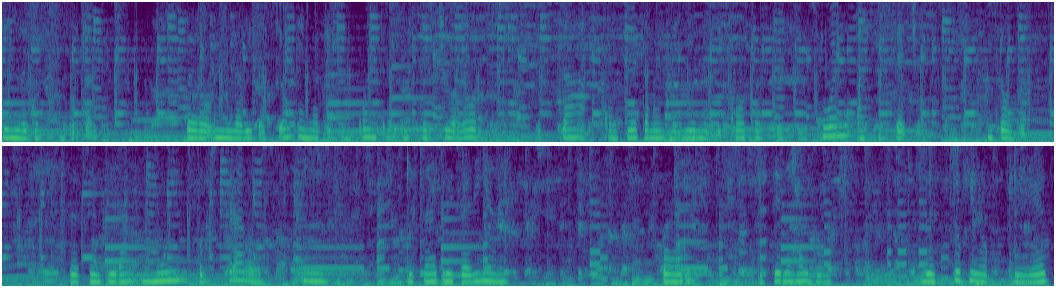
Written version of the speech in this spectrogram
lleno de cosas importantes. Pero en la habitación en la que se encuentra este archivador está completamente llena de cosas desde el suelo hasta el techo. Entonces, se sentirán muy frustrados y quizá gritarían por decirles algo lo estúpido que es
